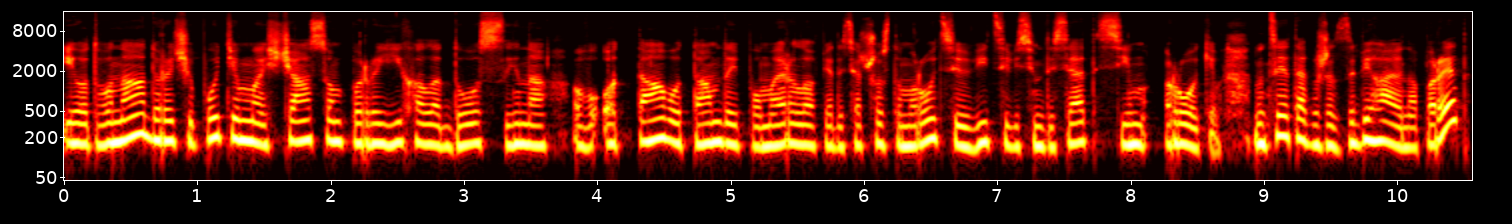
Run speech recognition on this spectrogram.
І от вона, до речі, потім з часом переїхала до сина в Оттаву, там де й померла в 56-му році у віці 87 років. Ну це я так вже забігаю наперед.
